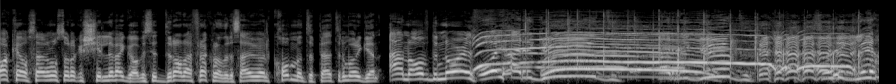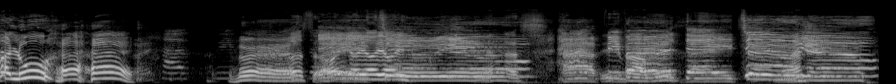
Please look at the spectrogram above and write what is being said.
bak oss her nå står noen skillevegger. Hvis vi drar dem fra hverandre, sier vi velkommen til P3 Morgen, Anna of the North! Oi, herregud! Herregud! Så hyggelig! Hallo! Oi, oi, oi, oi. Yes. Happy birthday to you.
